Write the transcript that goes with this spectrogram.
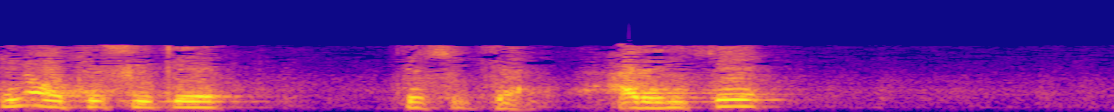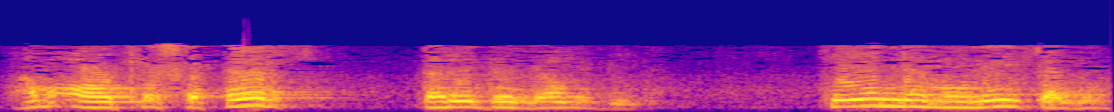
این آتشی که کسی که حریصه هم آتش حرس در دنیا می‌بینه. که یه نمونه ای از اون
